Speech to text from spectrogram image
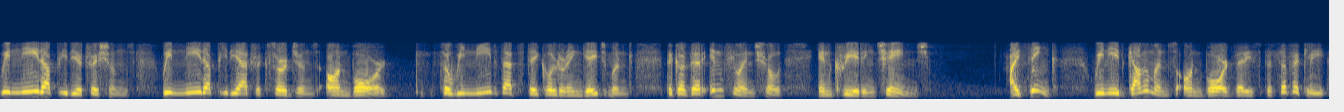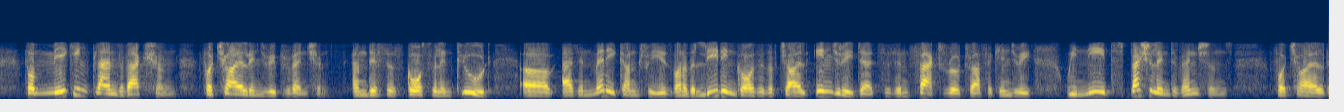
We need our pediatricians. We need our pediatric surgeons on board. So we need that stakeholder engagement because they're influential in creating change. I think we need governments on board very specifically for making plans of action for child injury prevention. And this, of course, will include, uh, as in many countries, one of the leading causes of child injury deaths is, in fact, road traffic injury. We need special interventions for child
